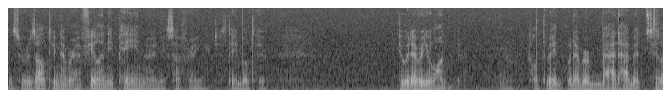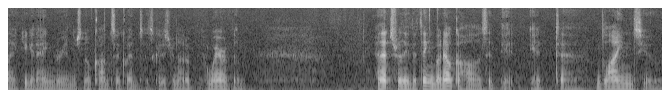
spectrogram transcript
As a result, you never have, feel any pain or any suffering. You're just able to do whatever you want. You know, cultivate whatever bad habits you like. You get angry and there's no consequences because you're not aware of them. And that's really the thing about alcohol is it, it, it uh, blinds you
